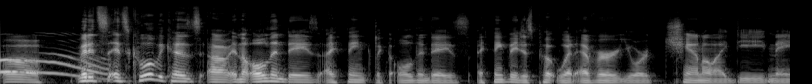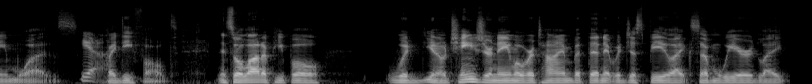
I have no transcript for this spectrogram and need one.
Oh, but it's it's cool because uh, in the olden days, I think like the olden days, I think they just put whatever your channel ID name was. Yeah. By default, and so a lot of people would you know change their name over time, but then it would just be like some weird like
